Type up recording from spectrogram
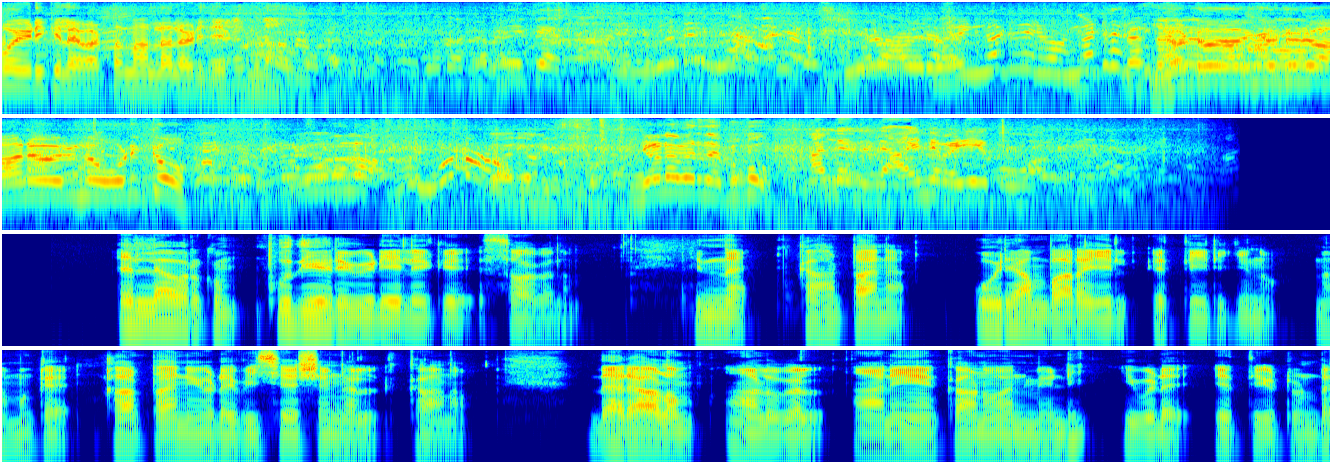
പോയി ഇടിക്കില്ലേ? വെട്ടം നല്ലല്ലോ അടിച്ച്. ഇങ്ങോട്ട് വാ, ഇങ്ങോട്ട് ഒരു ആന വരുന്ന ഓടിക്കോ. ഇങ്ങനെ വരുന്നേ പോകോ അതിന്റെ വഴിയെ പോവാ. എല്ലാവർക്കും പുതിയൊരു വീഡിയോയിലേക്ക് സ്വാഗതം. ഇന്ന് കാട്ടാന ഊരാമ്പാറയിൽ എത്തിയിരിക്കുന്നു. നമുക്ക് കാട്ടാനയുടെ വിശേഷങ്ങൾ കാണാം. ധാരാളം ആളുകൾ ആനയെ കാണുവാൻ വേണ്ടി ഇവിടെ എത്തിയിട്ടുണ്ട്.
